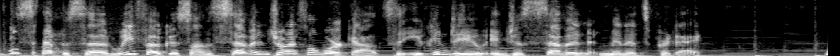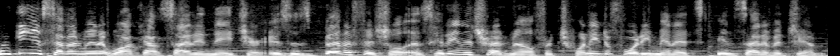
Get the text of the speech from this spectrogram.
This episode, we focus on seven joyful workouts that you can do in just seven minutes per day. Taking a seven minute walk outside in nature is as beneficial as hitting the treadmill for 20 to 40 minutes inside of a gym.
